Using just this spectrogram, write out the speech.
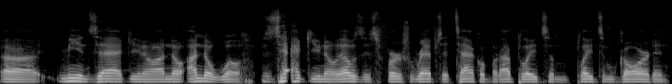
uh, me and Zack, you know I know I know well Zack, you know that was his first reps at tackle, but I played some played some guard and.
